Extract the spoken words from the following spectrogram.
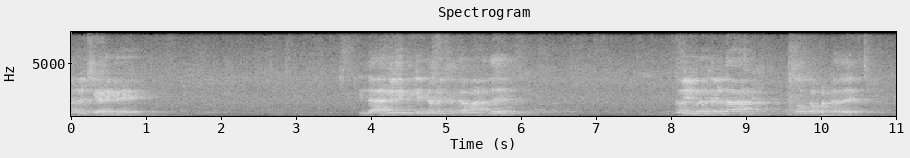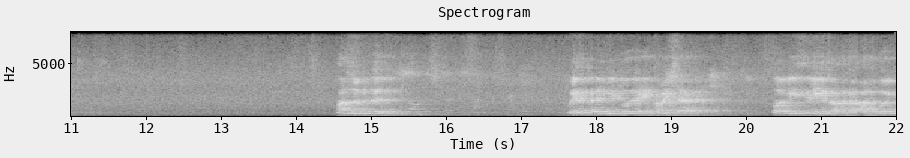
மகிழ்ச்சி அடைகிறேன். இந்த அகில இந்திய தமிழ் சங்கமானது சமீபத்தில் தான் துவக்கப்பட்டது. மாண்புமிகு உயர்கல்வித்துறை அமைச்சர் கோவி செலியன் அவர்களால் துவக்கி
